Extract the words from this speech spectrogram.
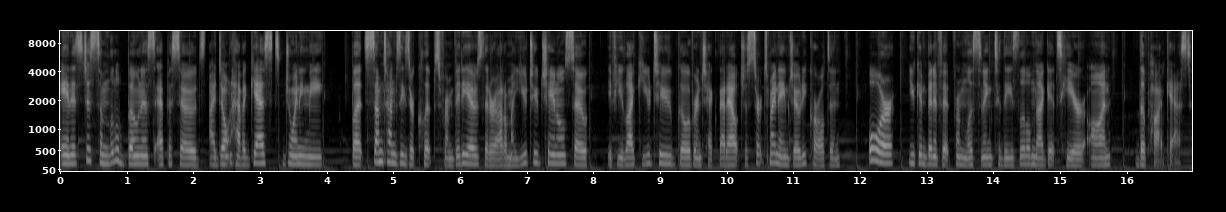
And it's just some little bonus episodes. I don't have a guest joining me, but sometimes these are clips from videos that are out on my YouTube channel. So if you like YouTube, go over and check that out. Just search my name, Jodi Carlton, or you can benefit from listening to these little nuggets here on the podcast.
